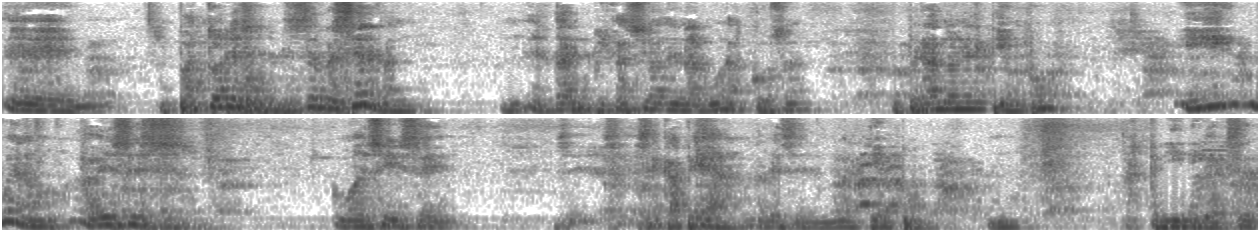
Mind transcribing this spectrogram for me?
eh, los pastores se reservan el dar explicación en algunas cosas, esperando en el tiempo, y bueno, a veces, como decirse, se, capea a veces el mal tiempo, las críticas, etc.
